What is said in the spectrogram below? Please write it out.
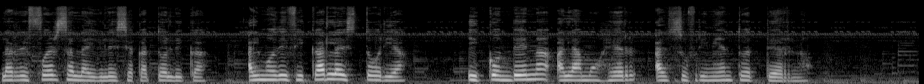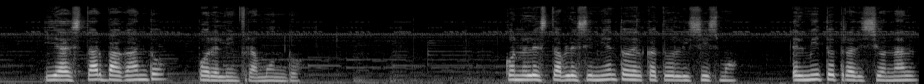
la refuerza la Iglesia Católica al modificar la historia y condena a la mujer al sufrimiento eterno y a estar vagando por el inframundo. Con el establecimiento del catolicismo, el mito tradicional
